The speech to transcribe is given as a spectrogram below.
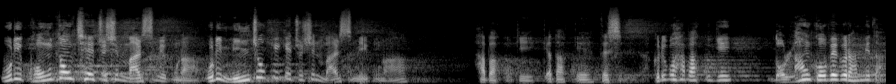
우리 공동체에 주신 말씀이구나. 우리 민족에게 주신 말씀이구나. 하박국이 깨닫게 됐습니다. 그리고 하박국이 놀라운 고백을 합니다.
